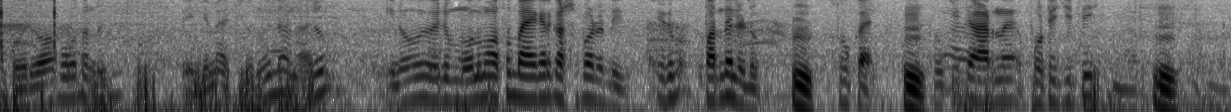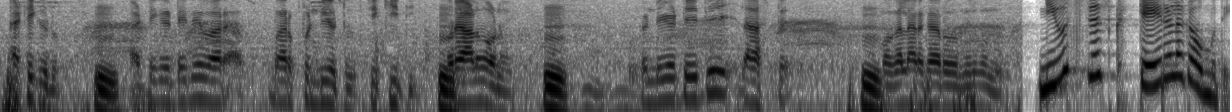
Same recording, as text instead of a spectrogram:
ഇപ്പോൾ ഒരുപാട് പോകുന്നുണ്ട്. വലിയ മെച്ചമൊന്നുമില്ല എന്നാലും ഇനി ഒരു മൂന്ന് മാസം ഭയങ്കര കഷ്ടപ്പാടുണ്ട്. ഇത് പന്തലിടും. തൂക്കാൻ. തൂക്കിയിട്ട് ആടുന്ന് പൊട്ടിച്ചിട്ട് അട്ടിക്കിടും. അട്ടിക്കെട്ടിട്ട് വേറെ വേറെ പിണ്ടി കെട്ടു. ചിക്കിയിട്ട് ഒരാൾ വേണം പിണ്ടി കെട്ടിയിട്ട് ലാസ്റ്റ് മകളിറക്കാറ് വന്നിട്ട് ന്യൂസ് ഡെസ്ക് കേരള കൗമുദി.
